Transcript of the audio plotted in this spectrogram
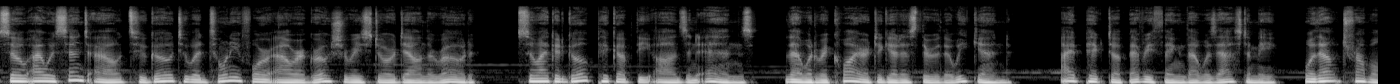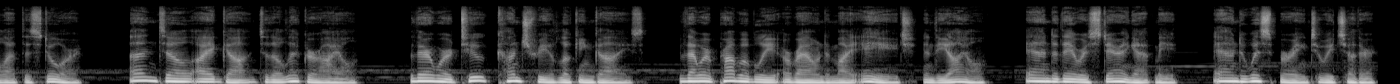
So I was sent out to go to a 24 hour grocery store down the road so I could go pick up the odds and ends that would require to get us through the weekend. I picked up everything that was asked of me without trouble at the store until I got to the liquor aisle. There were two country looking guys that were probably around my age in the aisle, and they were staring at me and whispering to each other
